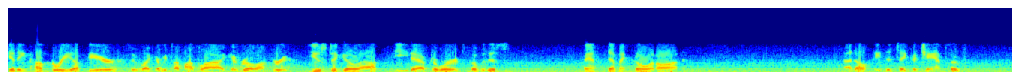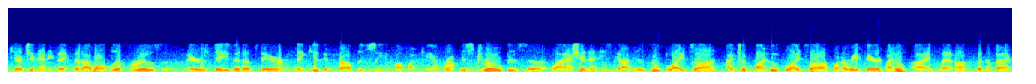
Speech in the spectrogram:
getting hungry up here. Seems like every time I fly, I get real hungry. Used to go out and eat afterwards, but with this pandemic going on, I don't need to take a chance of catching anything that I won't live through. So there's David up there. I think you can probably see him on my camera. His strobe is uh, flashing and he's got his hoop lights on. I took my hoop lights off when I repaired my hoop. I plan on putting them back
